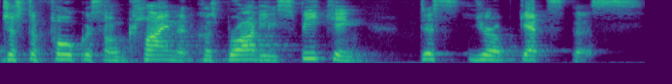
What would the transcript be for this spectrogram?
just to focus on climate, because broadly speaking, this Europe gets this.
